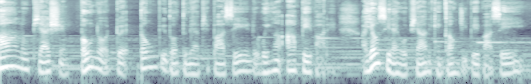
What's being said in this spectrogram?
အားလုံးဖျားရှင်ဘုန်းတော်အတွက်သုံးပြုတော်သူများဖြစ်ပါစေလို့ဝေငှအားပေးပါတယ်အရောက်စီတိုင်းကိုဖျားသခင်ကောင်းချီးပေးပါစေ။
